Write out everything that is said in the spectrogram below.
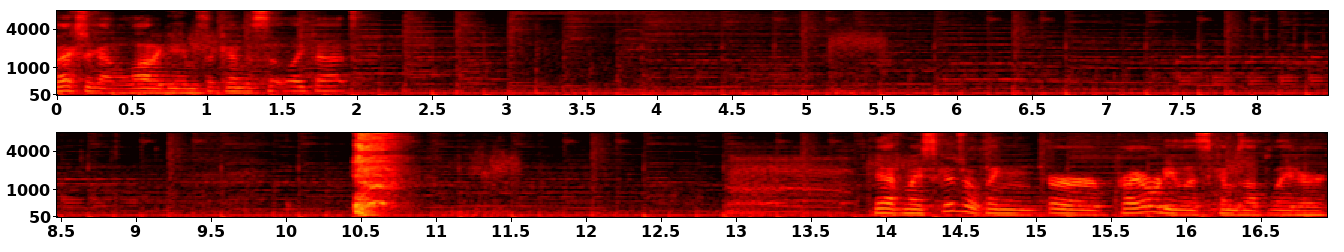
I've actually got a lot of games that kind of sit like that. Yeah, if my schedule thing or priority list comes up later,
